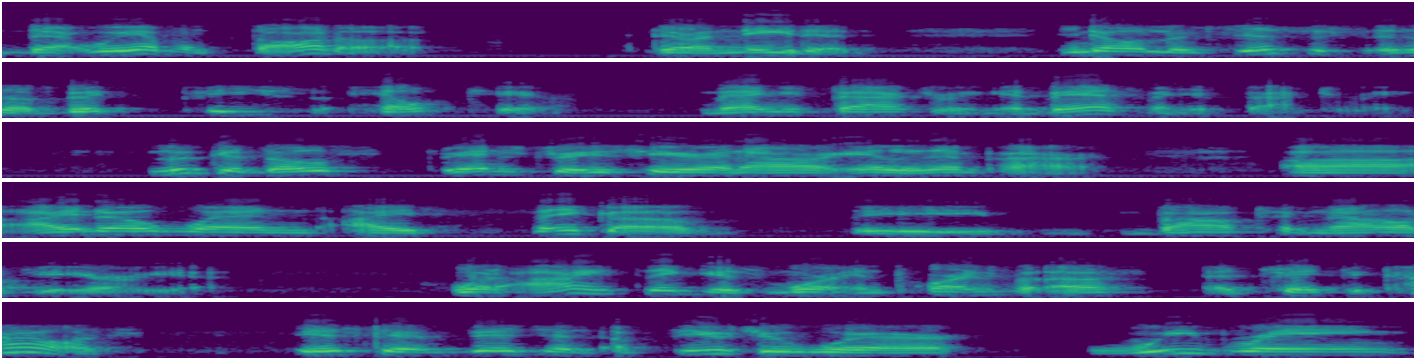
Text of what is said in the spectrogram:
that we haven't thought of that are needed? You know, logistics is a big piece of healthcare, manufacturing, advanced manufacturing. Look at those industries here in our Inland Empire. Uh, I know when I think of the biotechnology area, what I think is more important for us at Chaffey College is to envision a future where we bring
